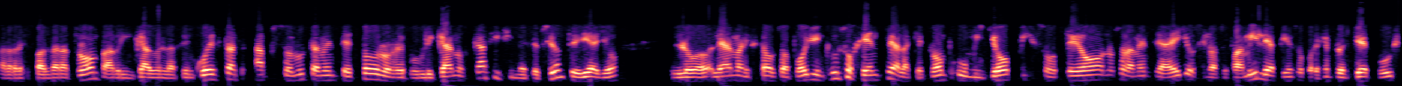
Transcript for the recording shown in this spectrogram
para respaldar a Trump, ha brincado en las encuestas, absolutamente todos los republicanos, casi sin excepción, te diría yo, lo, le han manifestado su apoyo, incluso gente a la que Trump humilló, pisoteó, no solamente a ellos, sino a su familia, pienso por ejemplo en Jeb Bush,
